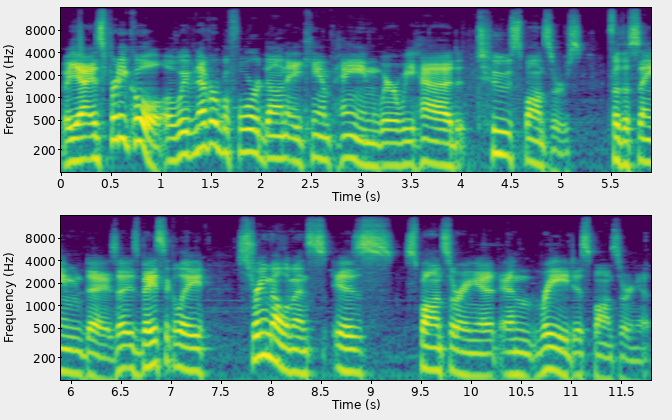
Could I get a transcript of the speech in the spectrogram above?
But yeah, it's pretty cool. Uh, We've never before done a campaign where we had two sponsors for the same day. So it's basically Stream Elements is sponsoring it and Raid is sponsoring it.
